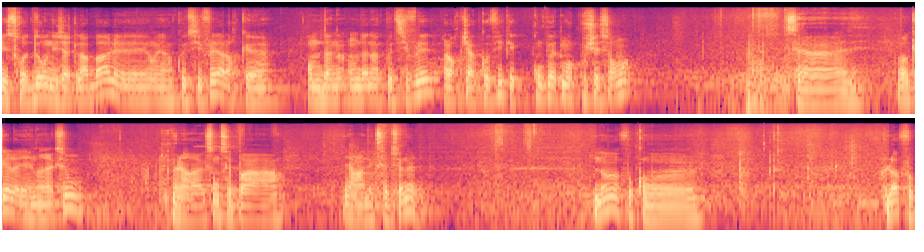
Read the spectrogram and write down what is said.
Il se retourne, il jette la balle et y a un coup de sifflet alors donne, on me donne un coup de sifflet alors qu'il y a Kofi qui est complètement couché sur moi. C'est Ok, là il y a une réaction, mais la réaction c'est pas. Il n'y a rien d'exceptionnel. Non, faut qu'on. Là, faut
